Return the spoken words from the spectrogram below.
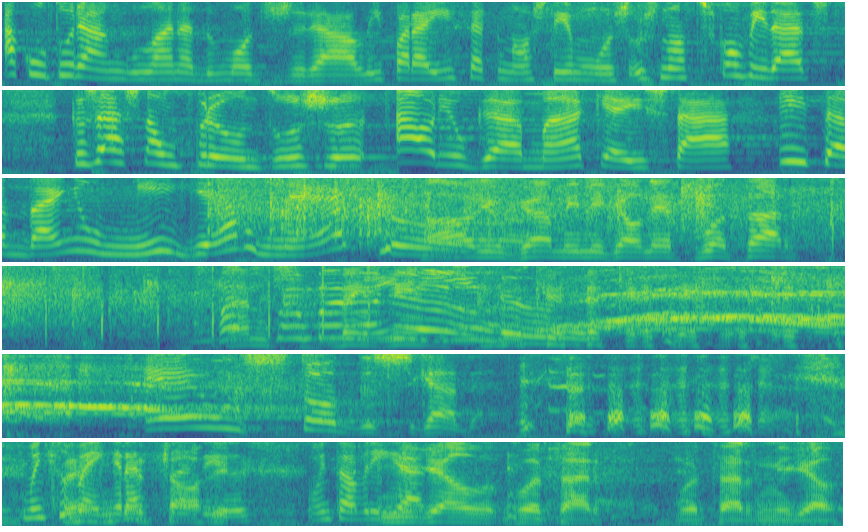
a cultura angolana de modo geral. E para isso é que nós temos os nossos convidados que já estão prontos, Áureo Gama, que aí está, e também o Miguel Neto. Áureo Gama e Miguel Neto, boa tarde. Bem-vindos. Eu estou de chegada. Muito bem, graças a Deus. Muito obrigada. Miguel, boa tarde. Boa tarde, Miguel.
